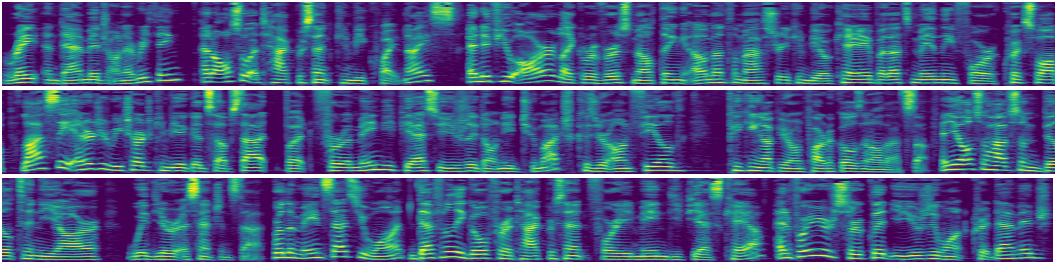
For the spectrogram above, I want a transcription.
rate and damage on everything, and also attack percent can be quite nice. And if you are like reverse melting, elemental mastery can be okay, but that's mainly for quick swap. Lastly, energy recharge can be a good substat, but for a main DPS, you usually don't need too much because you're on field picking up your own particles and all that stuff. And you also have some built-in ER with your Ascension stat. For the main stats you want, definitely go for attack percent for a main DPS Kaeya. And for your circlet, you usually want crit damage.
